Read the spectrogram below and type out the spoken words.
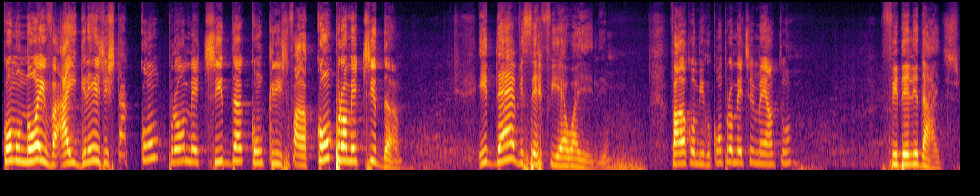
Como noiva, a igreja está comprometida com Cristo. Fala, comprometida. E deve ser fiel a Ele. Fala comigo, comprometimento, fidelidade.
